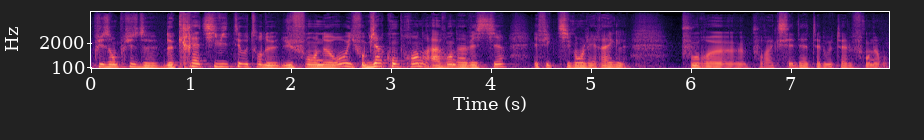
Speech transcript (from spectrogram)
plus en plus de, créativité autour du fonds euro. Il faut bien comprendre avant d'investir effectivement les règles pour, pour accéder à tel ou tel fonds euro.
